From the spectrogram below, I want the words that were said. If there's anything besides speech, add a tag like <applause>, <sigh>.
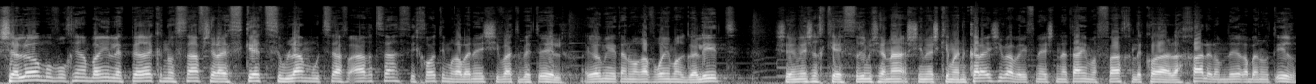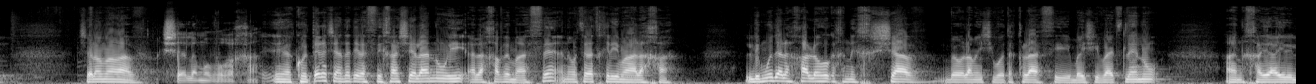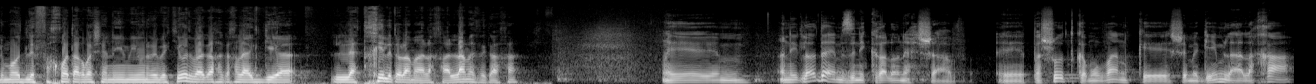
שלום וברוכים הבאים לפרק נוסף של ההסכת סולם מוצף ארצה, שיחות עם רבני ישיבת בית אל. היום יהיה איתנו הרב רועי מרגלית, שבמשך כ-20 שנה שימש כמנכ"ל הישיבה, ולפני שנתיים הפך לכל ההלכה ללומדי רבנות עיר. שלום הרב. שלום וברכה. הכותרת שנתתי לשיחה שלנו היא הלכה ומעשה. אני רוצה להתחיל עם ההלכה. לימוד הלכה לא כל כך נחשב בעולם הישיבות הקלאסי, בישיבה אצלנו. ההנחיה היא ללמוד לפחות ארבע שנים עיון ובקיאות, ואחר כך להגיע להתחיל את עולם ההלכה. למה זה ככה? אמ, אני לא יודע אם זה נקרא לא נחשב. אה, פשוט, כמובן, כשמגיעים להלכה,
